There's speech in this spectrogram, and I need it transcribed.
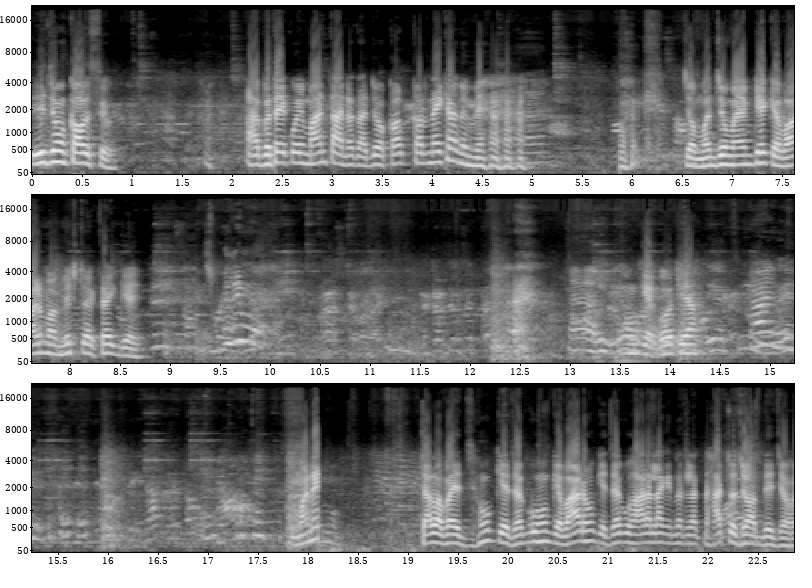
એ જ હું કહું છું. આ બધા કોઈ માનતા નતા. જો કટ કર નાખ્યા ને મેં. જો મંજુમાં એમ કે કે વાળમાં મિસ્ટેક થઈ ગઈ. શું કે ગોટિયા મને ચાલો ભાઈ શું કે જગુ શું કે વાળ શું કે? જગુ સારા લાગે નથી લાગતા? સાચો જવાબ દેજો.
